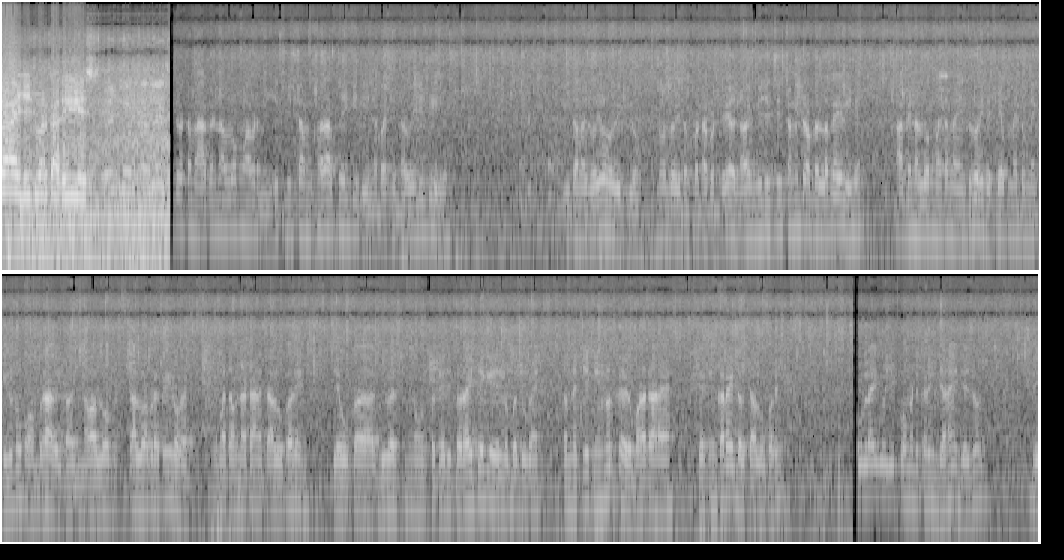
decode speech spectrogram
ભાઈ જય દ્વારકાધીશ. જો તમે આગળના વ્લોગમાં આપણે મ્યુઝિક સિસ્ટમ ખરાબ થઈ ગઈ હતી ને પછી નવી લીધી એ તમે જોયો વીડિયો ન જોયો તો ફટાફટ જોયો. નવી મ્યુઝિક સિસ્ટમ મિત્રો આપણે લગાવી છે. આગળના લોકમાં તમે એન્ડ્રોઈડ છે. ટેપ મેં તમને કીધું હતું કે સંભળાવી તો નવા લોક ચાલુ આપણે કર્યો હોય એમાં તમને અટાણે ચાલુ કરીને જેવું દિવસનું તો તેથી તો રાઈ થઈ ગઈ. એટલું બધું કંઈ તમને ચેકિંગ નહોતું કર્યું. પણ અટાણે ચેકિંગ કરાવી દઉં ચાલુ કરી એવું લાગ્યું છે? કોમેન્ટ કરીને જણાવી દેજો. બે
